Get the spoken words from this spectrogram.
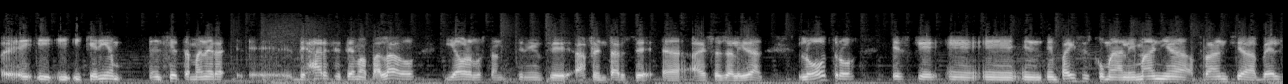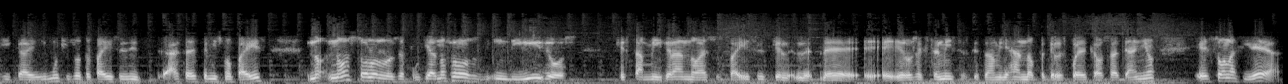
Eh, y, querían en cierta manera dejar ese tema para lado y ahora lo están teniendo que enfrentarse a, esa realidad. Lo otro es que eh, eh, en, países como Alemania, Francia, Bélgica y muchos otros países, hasta este mismo país, no, no solo los refugiados, no solo los individuos que están migrando a esos países, que eh, los extremistas que están viajando porque les puede causar daño, son las ideas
